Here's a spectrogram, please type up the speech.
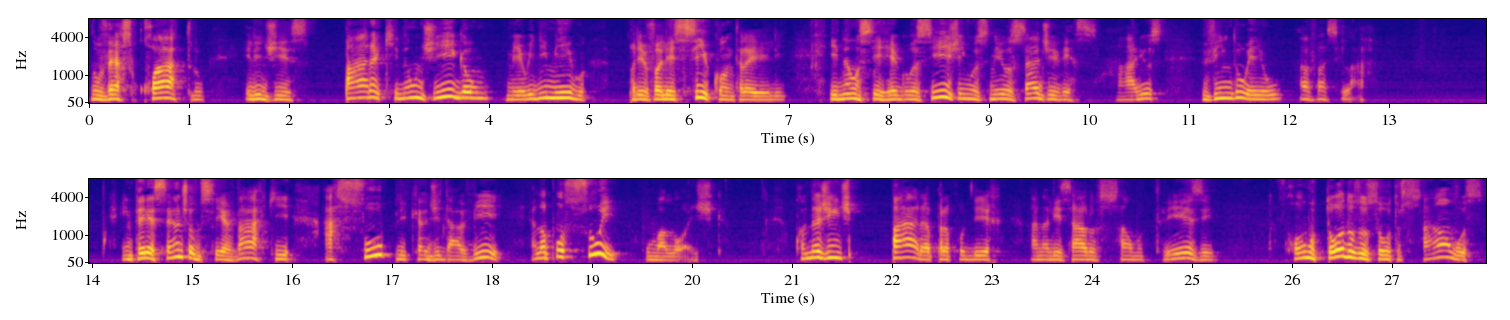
No verso 4, ele diz: Para que não digam meu inimigo, prevaleci contra ele, e não se regozijem os meus adversários, vindo eu a vacilar. É interessante observar que a súplica de Davi, ela possui uma lógica. Quando a gente para para poder analisar o Salmo 13, como todos os outros salmos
